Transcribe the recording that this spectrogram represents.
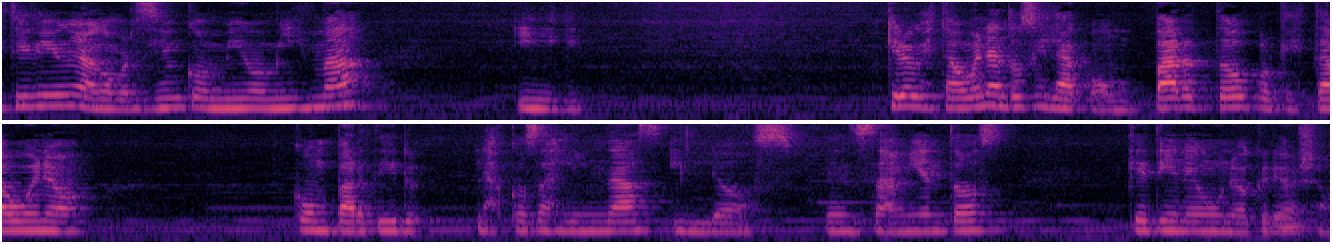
Estoy teniendo una conversación conmigo misma y creo que está buena, entonces la comparto porque está bueno compartir las cosas lindas y los pensamientos que tiene uno, creo yo.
